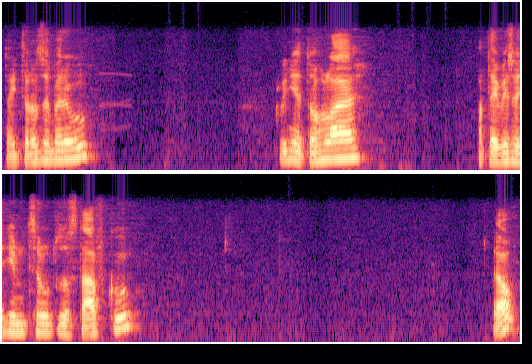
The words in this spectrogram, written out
Tady to rozeberu. Klidně tohle. A teď vyřadím celou tu zastávku. Jo?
